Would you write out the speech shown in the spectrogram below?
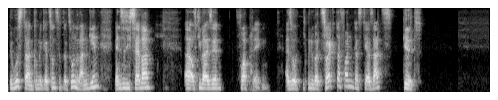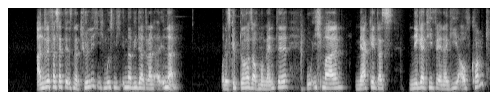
bewusster an Kommunikationssituationen rangehen, wenn sie sich selber äh, auf die Weise vorprägen. Also ich bin überzeugt davon, dass der Satz gilt. Andere Facette ist natürlich, ich muss mich immer wieder daran erinnern. Und es gibt durchaus auch Momente, wo ich mal merke, dass negative Energie aufkommt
